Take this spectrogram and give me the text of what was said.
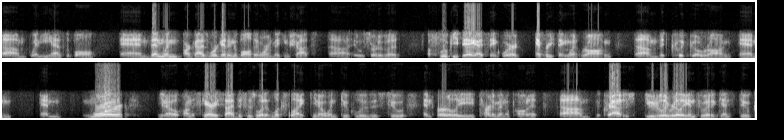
um, when he has the ball. And then when our guys were getting the ball, they weren't making shots. Uh, it was sort of a a fluky day, I think, where everything went wrong um, that could go wrong, and and more you know, on the scary side, this is what it looks like, you know, when Duke loses to an early tournament opponent. Um, the crowd is usually really into it against Duke.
